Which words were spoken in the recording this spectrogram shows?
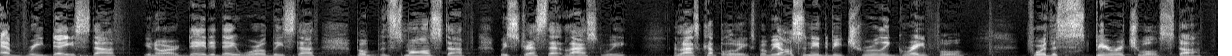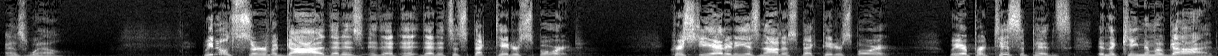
everyday stuff, you know, our day to day worldly stuff, but the small stuff, we stressed that last week, the last couple of weeks, but we also need to be truly grateful for the spiritual stuff as well. We don't serve a God that, is, that, uh, that it's a spectator sport. Christianity is not a spectator sport. We are participants in the kingdom of God.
